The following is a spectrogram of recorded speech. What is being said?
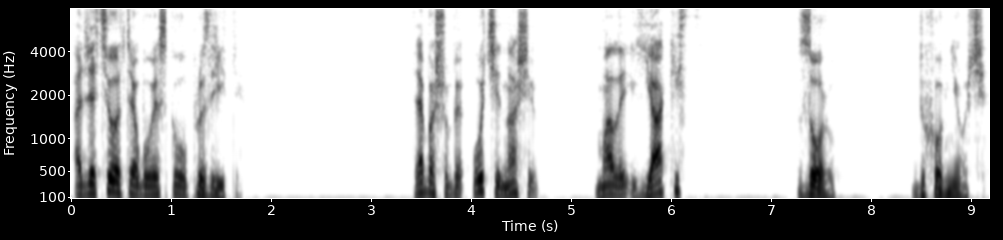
А для цього треба обов'язково прозріти. Треба, щоб очі наші мали якість зору, духовні очі.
